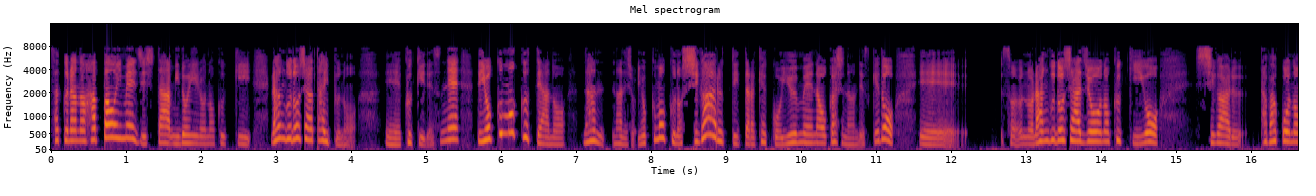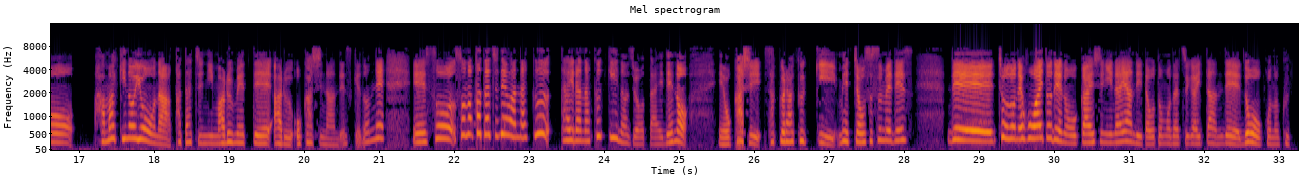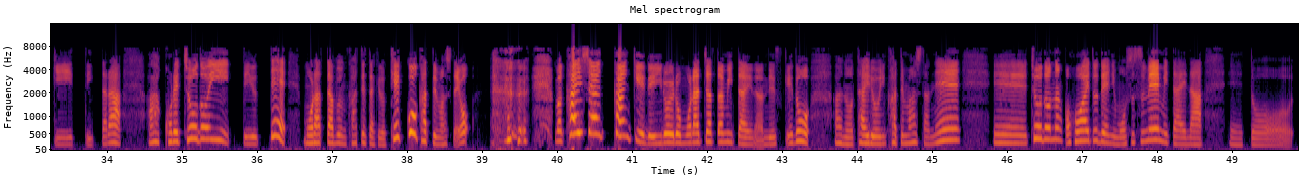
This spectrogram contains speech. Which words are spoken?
桜の葉っぱをイメージした緑色のクッキー、ラングドシャータイプの、えー、クッキーですね。で、ヨクモクってあの、なん、なんでしょう、ヨクモクのシガールって言ったら結構有名なお菓子なんですけど、えー、そのラングドシャー状のクッキーをシガール、タバコの葉巻のような形に丸めてあるお菓子なんですけどね。えー、そう、その形ではなく、平らなクッキーの状態での、えー、お菓子、桜クッキー、めっちゃおすすめです。で、ちょうどね、ホワイトデーのお返しに悩んでいたお友達がいたんで、どうこのクッキーって言ったら、あ、これちょうどいいって言って、もらった分買ってたけど、結構買ってましたよ。まあ、会社関係でいろいろもらっちゃったみたいなんですけど、あの、大量に買ってましたね。えー、ちょうどなんかホワイトデーにもおすすめみたいな、えっ、ー、と、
